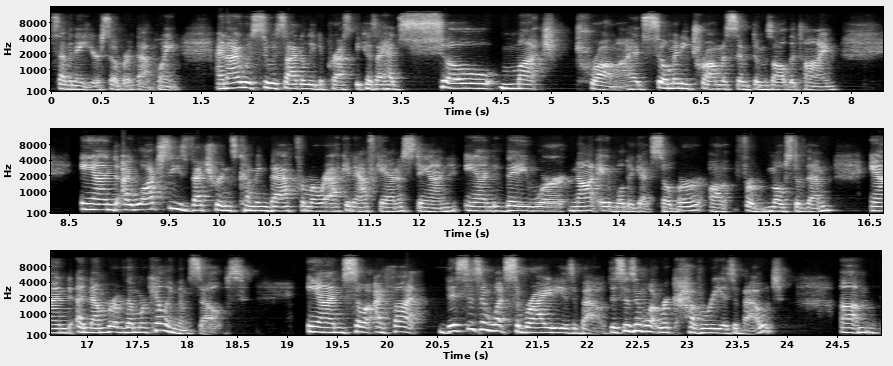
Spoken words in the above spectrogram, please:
seven, eight years sober at that point. And I was suicidally depressed because I had so much trauma. I had so many trauma symptoms all the time. And I watched these veterans coming back from Iraq and Afghanistan, and they were not able to get sober uh, for most of them. And a number of them were killing themselves. And so I thought, this isn't what sobriety is about. This isn't what recovery is about um,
